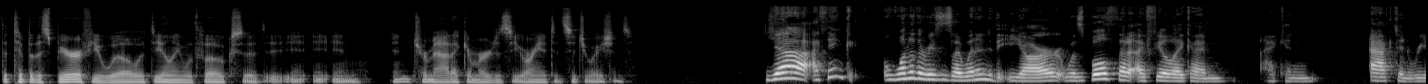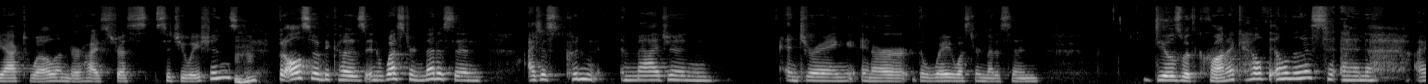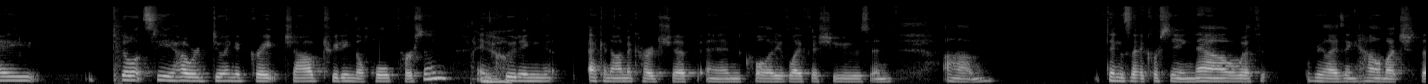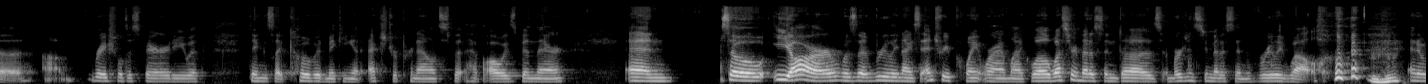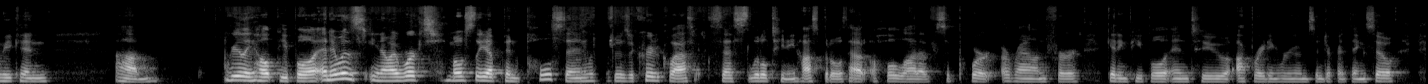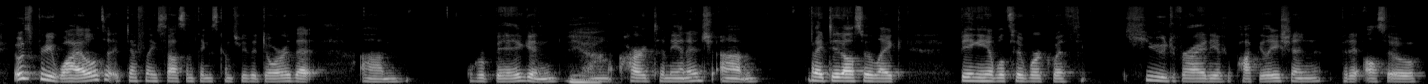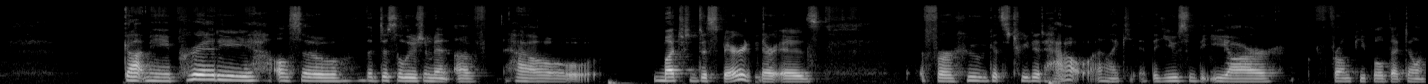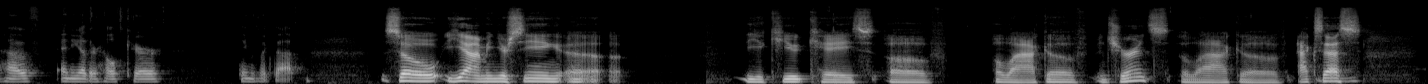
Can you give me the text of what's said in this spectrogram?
the tip of the spear, if you will, with dealing with folks in in, in traumatic emergency oriented situations. Yeah, I think one of the reasons I went into the ER was both that I feel like I'm I can act and react well under high stress situations, mm-hmm. but also because in Western medicine, I just couldn't imagine entering in our the way Western medicine deals with chronic health illness, and I don't see how we're doing a great job treating the whole person, including yeah. economic hardship and quality of life issues and um, things like we're seeing now with realizing how much the um, racial disparity with things like COVID making it extra pronounced, but have always been there. And so ER was a really nice entry point where I'm like, well, Western medicine does emergency medicine really well, mm-hmm. and we can um, really help people. And it was, you know, I worked mostly up in Polson, which was a critical access little teeny hospital without a whole lot of support around for getting people into operating rooms and different things. So it was pretty wild. I definitely saw some things come through the door that um, were big and, yeah. and, hard to manage. Um, but I did also like being able to work with huge variety of the population, but it also got me pretty also the disillusionment of how much disparity there is for who gets treated how and like the use of the ER from people that don't have any other health care things like that. So yeah i mean you're seeing uh, uh the acute case of a lack of insurance a lack of access. Mm-hmm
